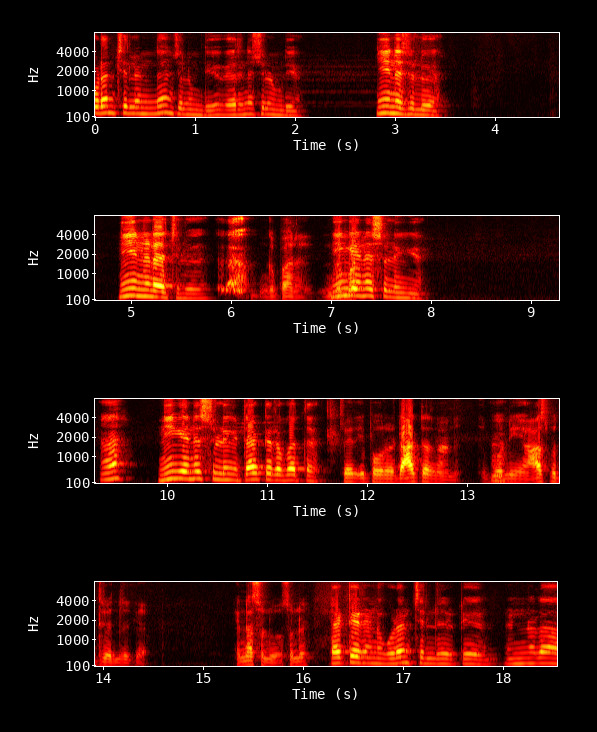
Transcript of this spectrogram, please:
உடம்பு சரியில்லைன்னு தான் சொல்ல முடியும். வேற என்ன சொல்ல முடியும்? நீ என்ன சொல்லுவ? நீ என்னடா சொல்லுவ? இங்கே பாரு நீங்க என்ன சொல்லுவீங்க? ஆ? நீங்க என்ன சொல்லுவீங்க டாக்டரை பார்த்தா? சரி இப்போ ஒரு டாக்டர் நான். இப்போ நீ ஆஸ்பத்திரி வந்திருக்க. என்ன சொல்லுவ? சொல்லு. டாக்டர் எனக்கு உடம்பு சரியில்லை டாக்டர் நாளாக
